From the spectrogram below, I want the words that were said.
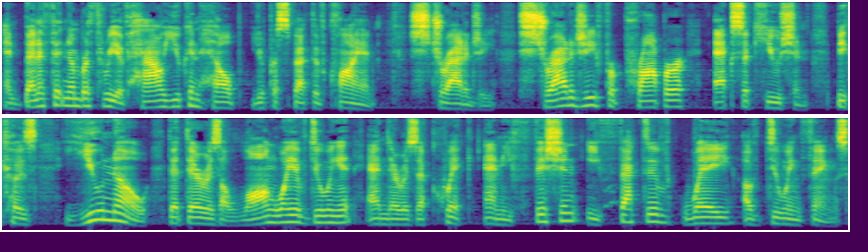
And benefit number three of how you can help your prospective client strategy. Strategy for proper execution because you know that there is a long way of doing it and there is a quick and efficient, effective way of doing things.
